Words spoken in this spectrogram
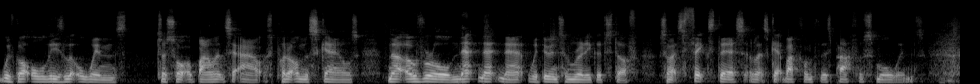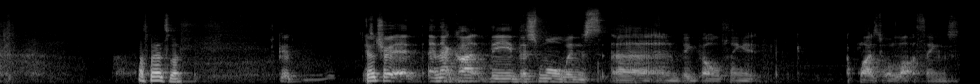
we've got all these little wins to sort of balance it out. Let's put it on the scales. Now, overall, net, net, net, we're doing some really good stuff. So let's fix this and let's get back onto this path of small wins. That's my answer, man. It's good. Good. It's true, and- and that kind of the the small wins uh, and big goal thing it applies to a lot of things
